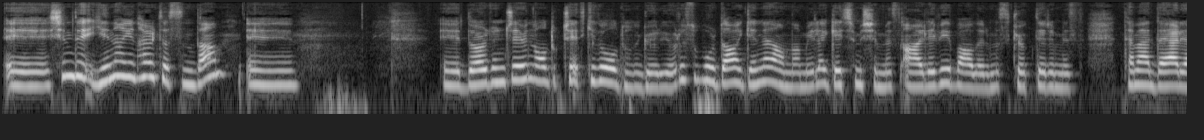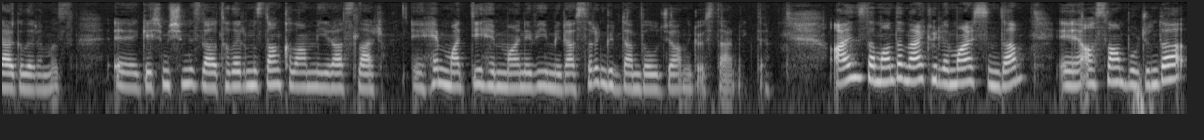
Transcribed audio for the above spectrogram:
E, şimdi yeni ayın haritasında e, e, dördüncü evin oldukça etkili olduğunu görüyoruz. Burada genel anlamıyla geçmişimiz, ailevi bağlarımız, köklerimiz, temel değer yargılarımız, e, geçmişimizle atalarımızdan kalan miraslar, e, hem maddi hem manevi mirasların gündemde olacağını göstermekte. Aynı zamanda Merkür ile Mars'ın da e, Aslan Burcu'nda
